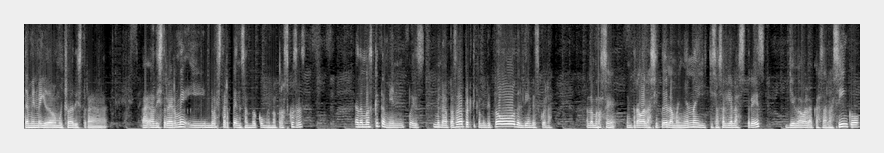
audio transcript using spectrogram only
también me ayudaba mucho a, distraer a distraerme y no estar pensando como en otras cosas Además que también, pues, me la pasaba prácticamente todo el día en la escuela. A lo mejor se entraba a las 7 de la mañana y quizás salía a las 3, llegaba a la casa a las 5,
